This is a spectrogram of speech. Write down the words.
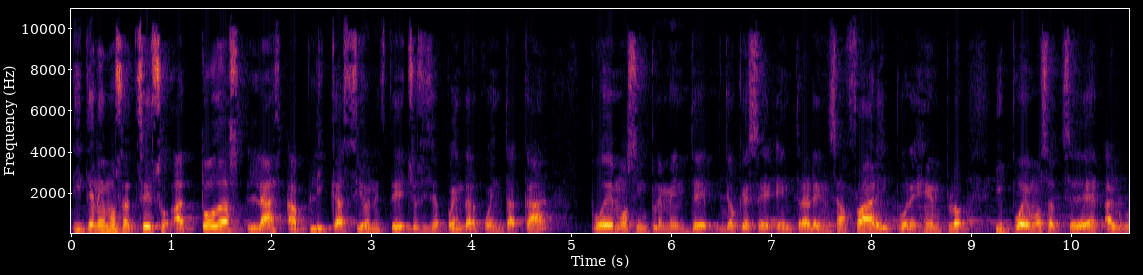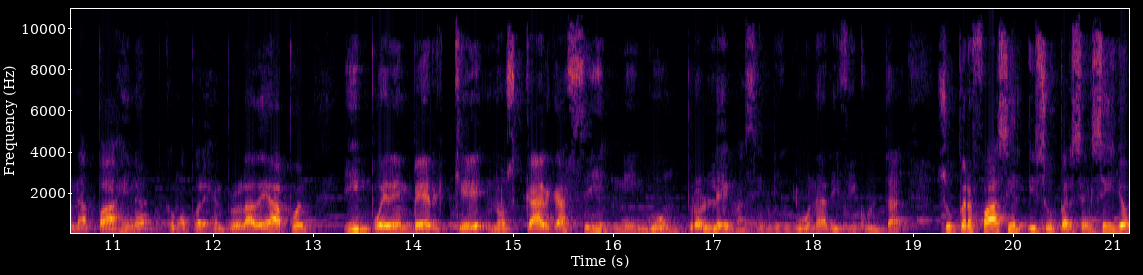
y tenemos acceso a todas las aplicaciones. De hecho, si se pueden dar cuenta acá, podemos simplemente, yo que sé, entrar en Safari, por ejemplo, y podemos acceder a alguna página, como por ejemplo la de Apple, y pueden ver que nos carga sin ningún problema, sin ninguna dificultad. Súper fácil y súper sencillo,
